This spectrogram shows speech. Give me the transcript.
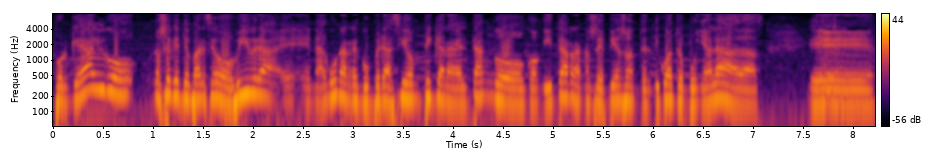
Porque algo, no sé qué te parece a vos, vibra en alguna recuperación pícara del tango con guitarra, no sé, pienso en 34 puñaladas. Eh,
